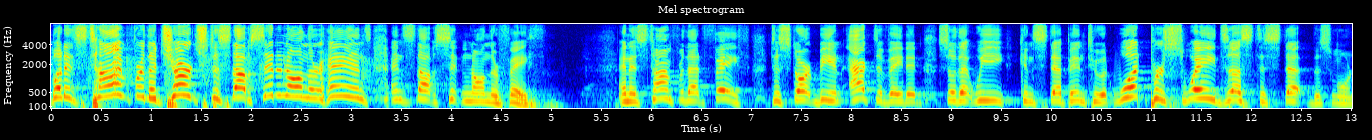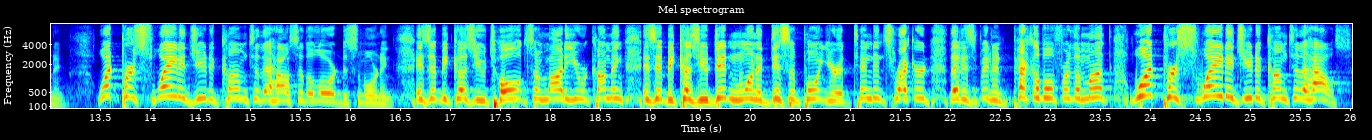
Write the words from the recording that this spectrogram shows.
But it's time for the church to stop sitting on their hands and stop sitting on their faith. And it's time for that faith to start being activated so that we can step into it. What persuades us to step this morning? What persuaded you to come to the house of the Lord this morning? Is it because you told somebody you were coming? Is it because you didn't want to disappoint your attendance record that has been impeccable for the month? What persuaded you to come to the house?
